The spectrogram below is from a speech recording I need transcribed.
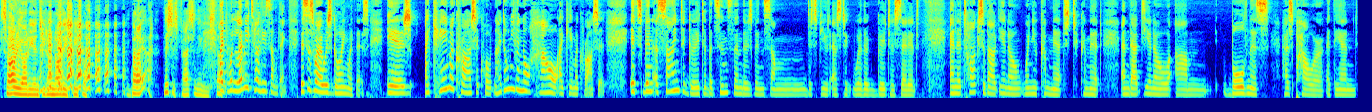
sorry, audience, you don't know these people, but I, this is fascinating stuff. But well, let me tell you something. This is where I was going with this. Is I came across a quote, and I don't even know how I came across it. It's been assigned to Goethe, but since then there's been some dispute as to whether Goethe said it. And it talks about, you know, when you commit to commit, and that, you know, um, boldness has power at the end,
